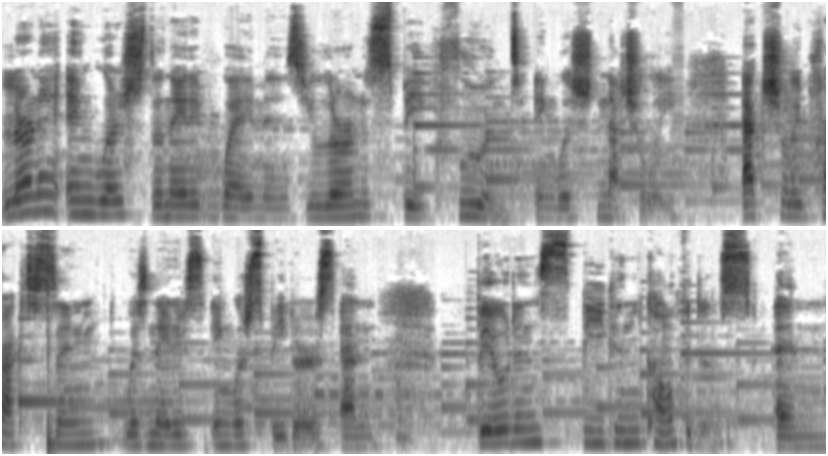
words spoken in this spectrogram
Learning English the native way means you learn to speak fluent English naturally, actually practicing with native English speakers and building speaking confidence in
